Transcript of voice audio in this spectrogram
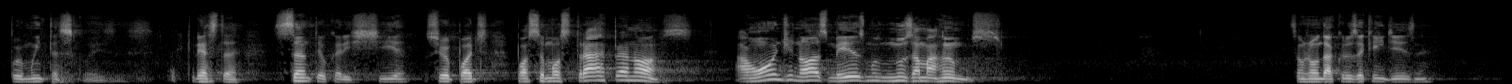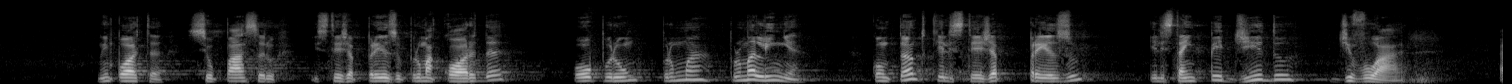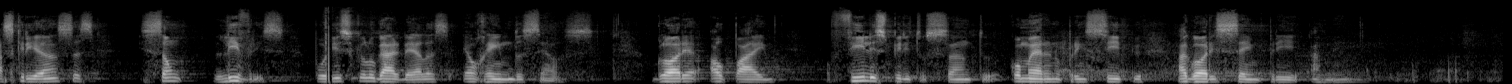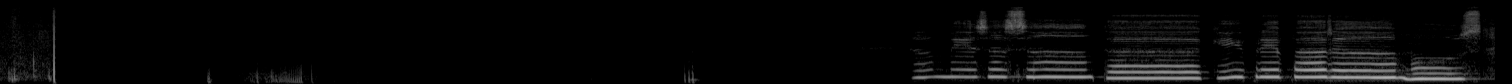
por muitas coisas. Que nesta Santa Eucaristia o Senhor pode, possa mostrar para nós aonde nós mesmos nos amarramos. São João da Cruz é quem diz, né? Não importa se o pássaro esteja preso por uma corda ou por, um, por, uma, por uma linha. contanto que ele esteja preso, ele está impedido de voar. As crianças são livres. Por isso que o lugar delas é o reino dos céus. Glória ao Pai, ao Filho e Espírito Santo, como era no princípio, agora e sempre. Amém. A mesa santa que preparamos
